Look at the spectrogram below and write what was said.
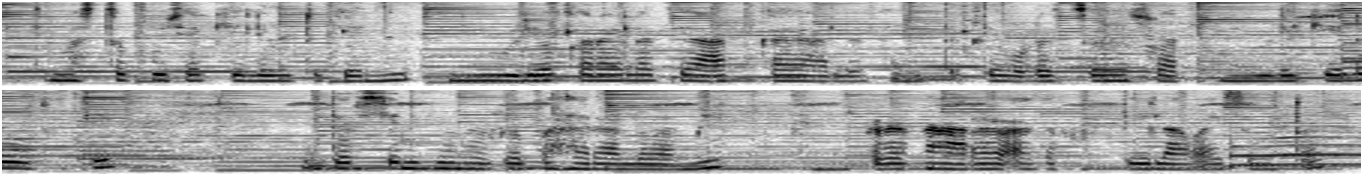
ती मस्त पूजा केली होती त्यांनी. मी व्हिडिओ करायला ते आत काय आलं नाही तर तेवढंच स्वातंत्र्य व्हिडिओ केलं होतं ते. दर्शन घेऊन वगैरे बाहेर आलो आम्ही. आणि इकडे नारळ अगरबत्ती लावायचं होतं.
